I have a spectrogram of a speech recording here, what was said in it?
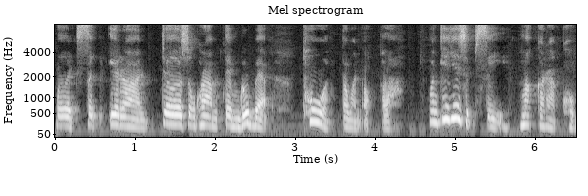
เปิดศึกอิหร่าน เจอสงครามเต็มรูปแบบทั่วตะวันออกกลาง วันที่ 24 มกราคม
